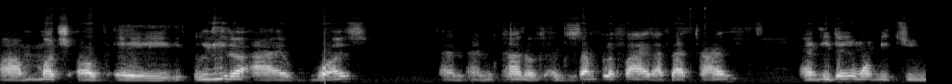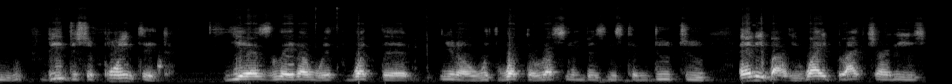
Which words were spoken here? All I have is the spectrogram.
um, much of a leader I was and, and kind of exemplified at that time. And he didn't want me to be disappointed years later with what the you know with what the wrestling business can do to anybody, white, black, Chinese,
